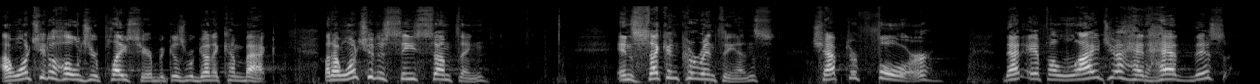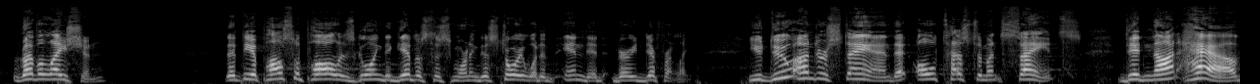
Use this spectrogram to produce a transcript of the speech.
I want you to hold your place here because we're going to come back. But I want you to see something in Second Corinthians chapter 4 that if Elijah had had this revelation that the Apostle Paul is going to give us this morning, this story would have ended very differently. You do understand that Old Testament saints did not have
